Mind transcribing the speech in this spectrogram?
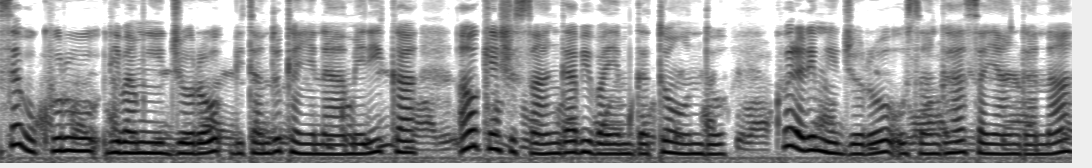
Sabukuru riba mu ijoro bitandukanye na amerika aho kenshi usanga bibaye mu gatondo. Kubera ari mu ijoro usanga hasayangana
